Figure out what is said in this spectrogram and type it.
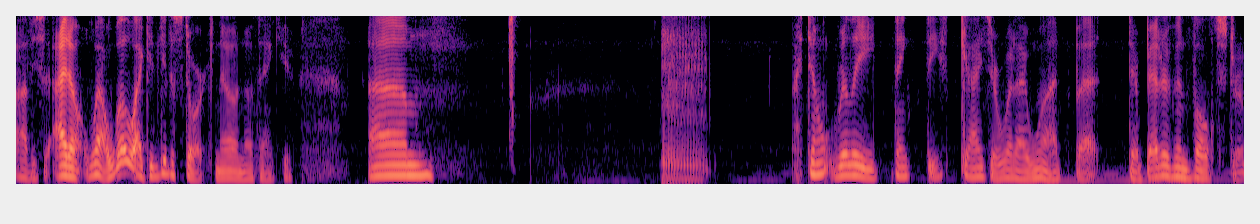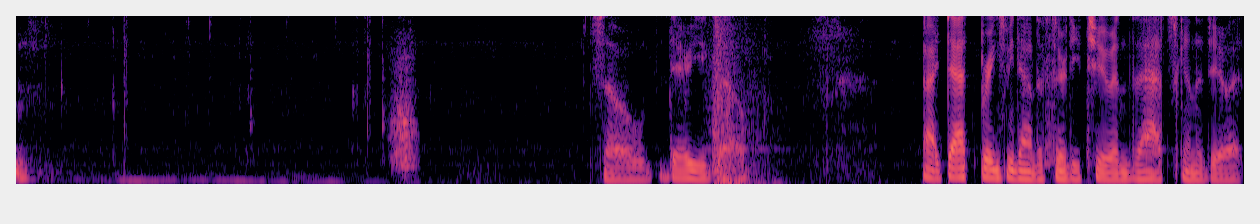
obviously I don't. Well, whoa, I could get a stork. No, no, thank you. Um, I don't really think these guys are what I want, but they're better than Volkssturm. So there you go. All right, that brings me down to 32, and that's going to do it.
